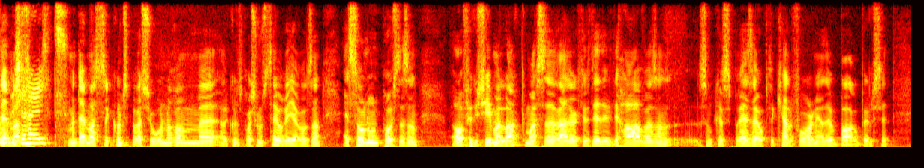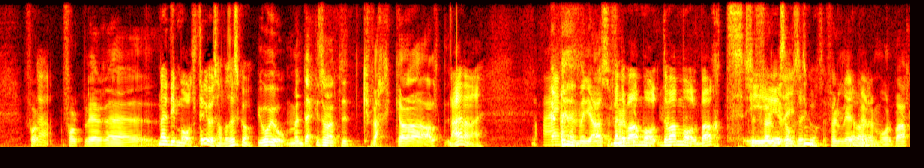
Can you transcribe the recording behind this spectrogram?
det er masse Ikke helt. Men det er masse konspirasjoner om eh, konspirasjonsteorier og sånn. Jeg så noen poster sånn Å, Fukushima lakk masse radioaktivitet ut i havet sånn, som kan spre seg opp til California. Det er jo bare bullshit. Folk, Ja. folk blir eh, Nei, de målte det jo i San Francisco. Jo, jo, men det er ikke sånn at det kverker alt. Nei, nei, nei. Nei. Men ja. Men det var, mål, det var målbart i. San Francisco. Selvfølgelig Det blir det det. målbart.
